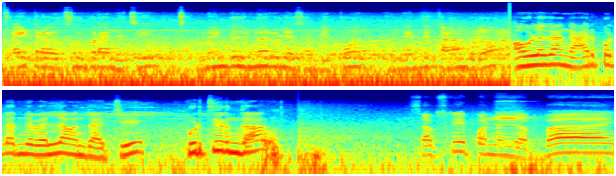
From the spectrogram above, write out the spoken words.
ஃப்ளைட் ட்ராவல் சூப்பராக இருந்துச்சு. மீண்டும் இன்னொரு வீடியோ சந்திப்போம். இங்கேருந்து கிளம்புறோம். அவ்வளோதான் அங்கே ஏர்போர்ட்லேருந்து வெளில வந்தாச்சு. பிடிச்சிருந்தா சப்ஸ்கிரைப் பண்ணுங்கள் பாய்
